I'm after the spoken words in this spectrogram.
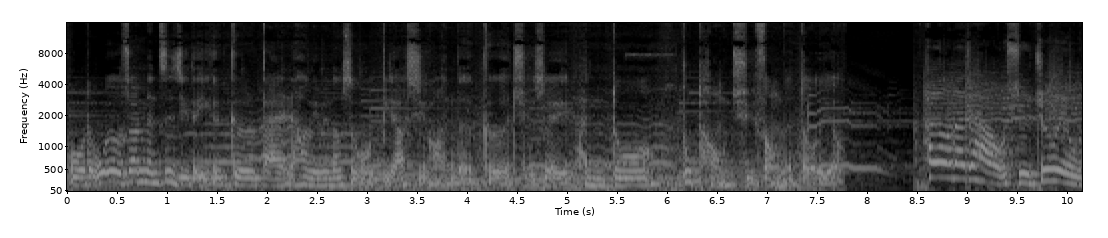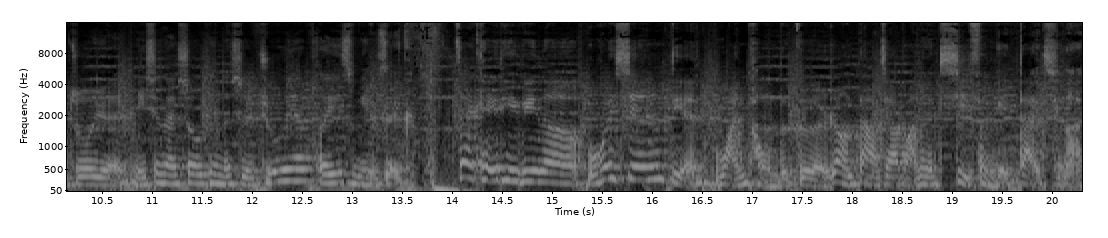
我的我有专门自己的一个歌单，然后里面都是我比较。喜欢的歌曲，所以很多不同曲风的都有。大家好，我是 Julia 吴卓源，你现在收听的是 Julia Plays Music。在 KTV 呢，我会先点顽童的歌，让大家把那个气氛给带起来，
